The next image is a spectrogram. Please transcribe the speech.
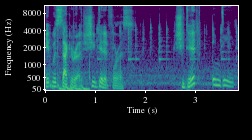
It was Sakura. She did it for us. She did? Indeed,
